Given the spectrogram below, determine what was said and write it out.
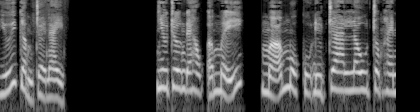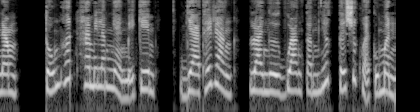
dưới gầm trời này. Nhiều trường đại học ở Mỹ mở một cuộc điều tra lâu trong 2 năm, tốn hết 25.000 Mỹ Kim và thấy rằng loài người quan tâm nhất tới sức khỏe của mình,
